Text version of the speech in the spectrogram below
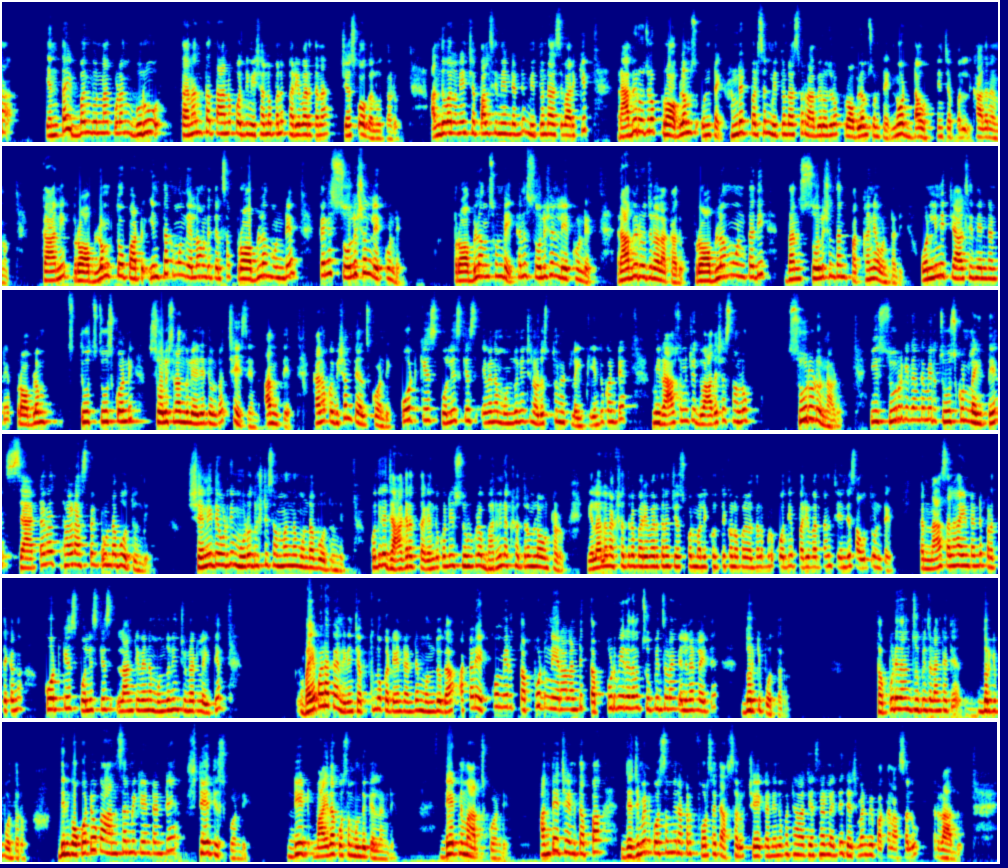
ఎంత ఇబ్బంది ఉన్నా కూడా గురువు తనంత తాను కొద్ది విషయాల లోపల పరివర్తన చేసుకోగలుగుతాడు. అందువల్ల నేను చెప్పాల్సింది ఏంటంటే మిథున్ రాశి వారికి రాబోయే రోజులో ప్రాబ్లమ్స్ ఉంటాయి. హండ్రెడ్ పర్సెంట్ మిథున్ రాశి వారు రాబోయే రోజుల్లో ప్రాబ్లమ్స్ ఉంటాయి. నో డౌట్ నేను చెప్పాలి కాదనను. కానీ ప్రాబ్లంతో పాటు ఇంతకుముందు ఎలా ఉండే తెలుసా? ప్రాబ్లం ఉండే కానీ సొల్యూషన్ లేకుండే. ప్రాబ్లమ్స్ ఉండే కానీ సొల్యూషన్ లేకుండే. రాబోయే రోజులు అలా కాదు. ప్రాబ్లం ఉంటుంది దాని సొల్యూషన్ దాని పక్కనే ఉంటుంది. ఓన్లీ మీరు చేయాల్సింది ఏంటంటే ప్రాబ్లం చూ చూసుకోండి. సొల్యూషన్ అందులో ఏదైతే ఉందో చేసేయండి. అంతే. కానీ ఒక విషయం తెలుసుకోండి. కోర్టు కేసు పోలీస్ కేసు ఏమైనా ముందు నుంచి నడుస్తున్నట్లయితే ఎందుకంటే మీ రాష్ట్రం నుంచి ద్వాదశ స్థానంలో సూర్యుడు ఉన్నాడు. ఈ సూర్యుడికి కనుక మీరు చూసుకున్నట్లయితే శాటర్న్ థర్డ్ ఆస్పెక్ట్ ఉండబోతుంది. శనిదేవుడిది మూడో దృష్టి సంబంధం ఉండబోతుంది. కొద్దిగా జాగ్రత్తగా. ఎందుకంటే సూర్యుడు కూడా భరణి నక్షత్రంలో ఉంటాడు. ఇలా నక్షత్ర పరివర్తన చేసుకొని మళ్ళీ కృతిక లోపల వెళ్తాడు కొద్దిగా పరివర్తన చేంజెస్ అవుతుంటాయి. కానీ నా సలహా ఏంటంటే ప్రత్యేకంగా కోర్ట్ కేసు పోలీస్ కేసు ఇలాంటివైనా ముందు నుంచి ఉన్నట్లయితే భయపడకండి. నేను చెప్తుంది ఒకటి ఏంటంటే ముందుగా అక్కడ ఎక్కువ మీరు తప్పుడు నేరాలంటే తప్పుడు మీరు ఏదైనా చూపించడానికి వెళ్ళినట్లయితే దొరికిపోతారు. తప్పుడు ఏదైనా చూపించడానికి అయితే దొరికిపోతారు. దీనికి ఒకటి ఒక ఆన్సర్ మీకు ఏంటంటే స్టే తీసుకోండి. డేట్ వాయిదా కోసం ముందుకెళ్ళండి. డేట్ని మార్చుకోండి. అంతే చేయండి తప్ప జడ్జిమెంట్ కోసం మీరు అక్కడ ఫోర్స్ అయితే అస్సలు చేయకండి. ఎందుకంటే అలా చేసినట్లయితే జడ్జిమెంట్ మీ పక్కన అస్సలు రాదు.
